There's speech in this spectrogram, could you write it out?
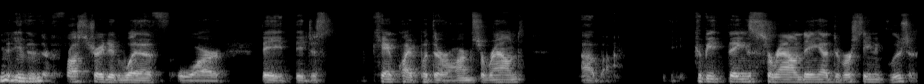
that mm-hmm. either they're frustrated with or they, they just can't quite put their arms around. Uh, it could be things surrounding uh, diversity and inclusion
